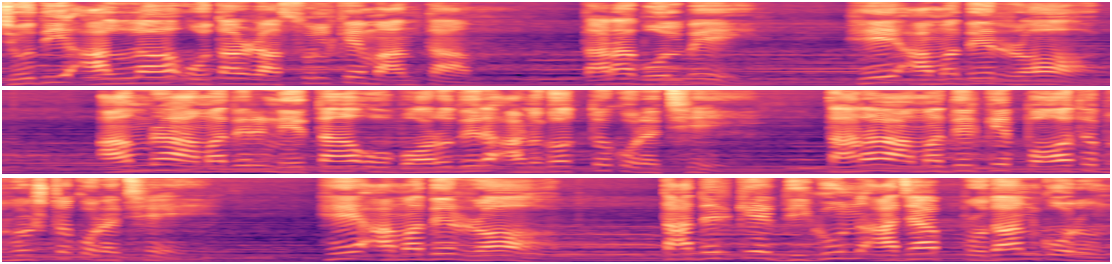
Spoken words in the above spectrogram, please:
যদি আল্লাহ ও তার রাসূলকে মানতাম, তারা বলবে, হে আমাদের রব, আমরা আমাদের নেতা ও বড়দের আনুগত্য করেছি, তারা আমাদেরকে পথ ভ্রষ্ট করেছে। হে আমাদের রব, তাদেরকে দ্বিগুণ আজাব প্রদান করুন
